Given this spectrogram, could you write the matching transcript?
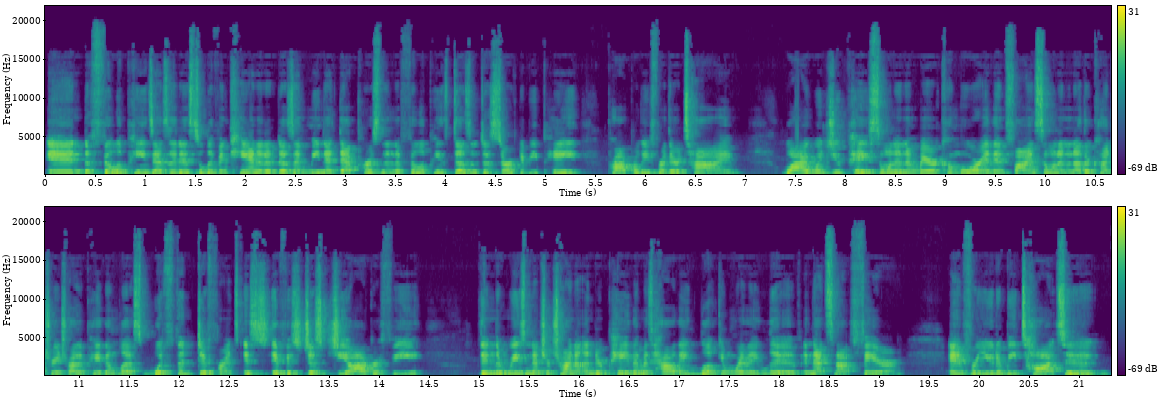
in the Philippines as it is to live in Canada doesn't mean that that person in the Philippines doesn't deserve to be paid properly for their time. Why would you pay someone in America more and then find someone in another country and try to pay them less? What's the difference? Is if it's just geography, then the reason that you're trying to underpay them is how they look and where they live, and that's not fair. And for you to be taught to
